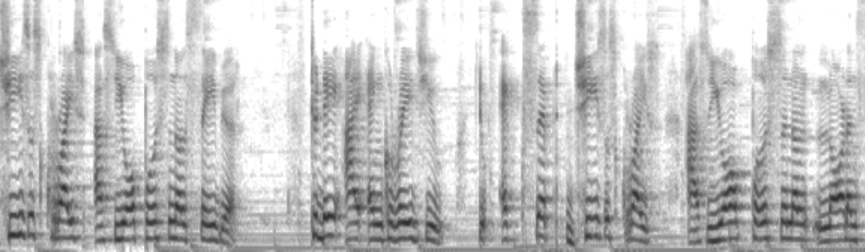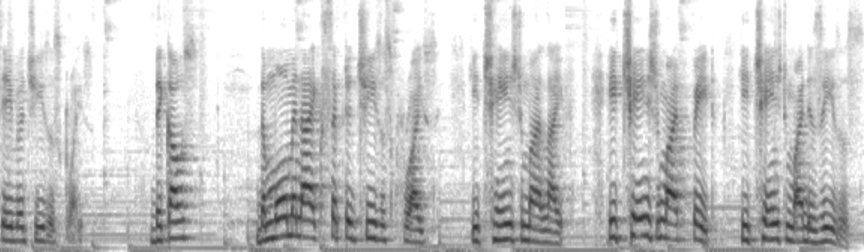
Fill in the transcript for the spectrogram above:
Jesus Christ as your personal Savior, today I encourage you to accept Jesus Christ as your personal Lord and Savior, Jesus Christ. Because the moment I accepted Jesus Christ, He changed my life, He changed my fate, He changed my diseases.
